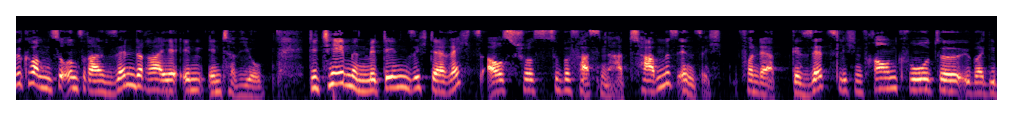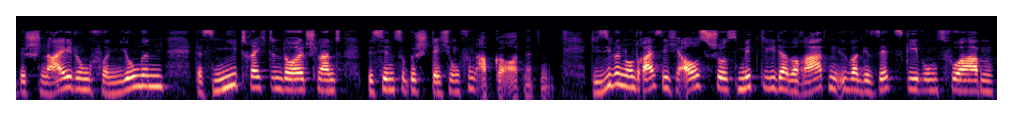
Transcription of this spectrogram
willkommen zu unserer Sendereihe im Interview. Die Themen, mit denen sich der Rechtsausschuss zu befassen hat, haben es in sich. Von der gesetzlichen Frauenquote über die Beschneidung von Jungen, das Mietrecht in Deutschland bis hin zur Bestechung von Abgeordneten. Die 37 Ausschussmitglieder beraten über Gesetzgebungsvorhaben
